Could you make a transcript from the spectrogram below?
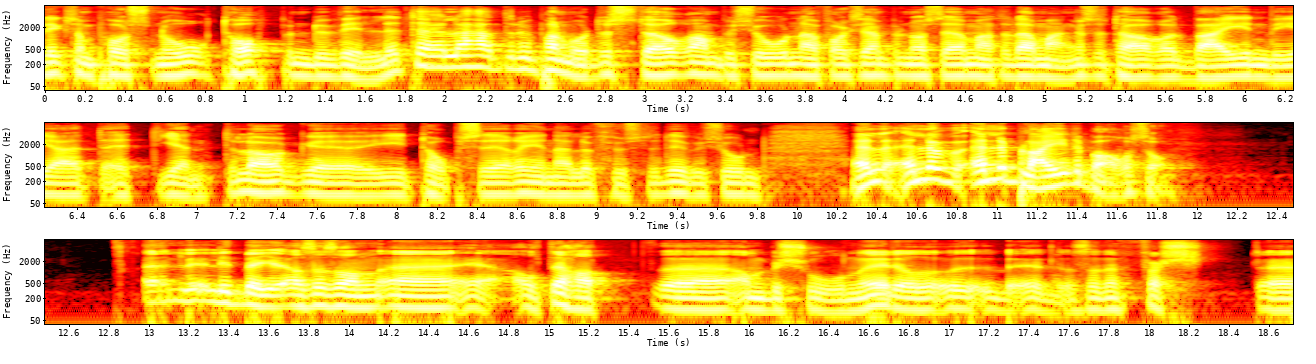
liksom på snor toppen du ville til, eller hadde du på en måte større ambisjoner? F.eks. nå ser vi at det er mange som tar veien via et, et jentelag eh, i toppserien eller førstedivisjon. Eller, eller, eller ble det bare sånn? Eh, litt begge. Altså sånn eh, Jeg har alltid hatt ambisjoner. Og, altså den første,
